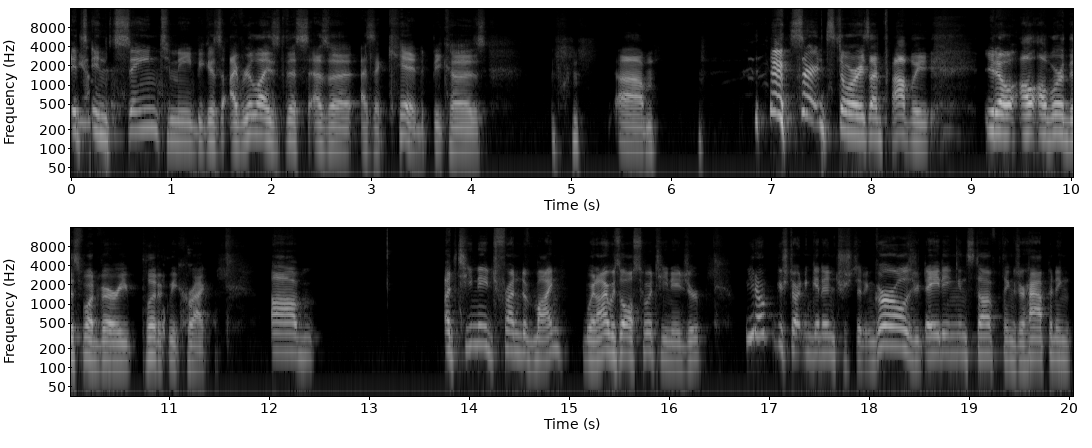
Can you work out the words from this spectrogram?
it's yeah. insane to me because i realized this as a as a kid because um there's certain stories i probably you know I'll, I'll word this one very politically correct. Um a teenage friend of mine, when I was also a teenager, you know, you're starting to get interested in girls, you're dating and stuff, things are happening.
